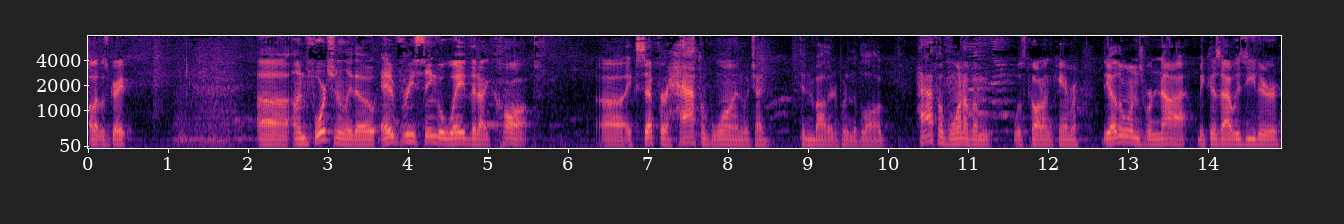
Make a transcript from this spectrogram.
All that was great. Uh, unfortunately, though, every single wave that I caught, uh, except for half of one, which I didn't bother to put in the vlog, half of one of them was caught on camera. The other ones were not because I was either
